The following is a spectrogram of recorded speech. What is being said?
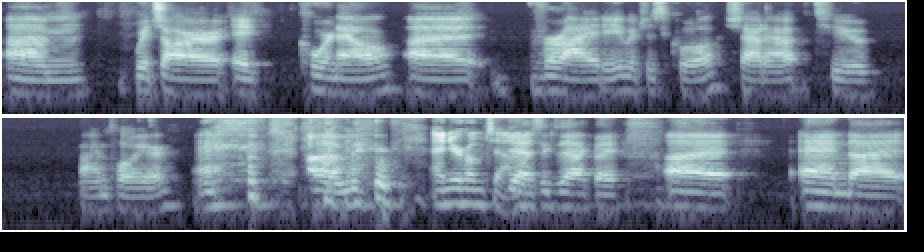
um, which are a Cornell uh, variety, which is cool. Shout out to my employer. um, And your hometown. yes, exactly. Uh, and uh,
